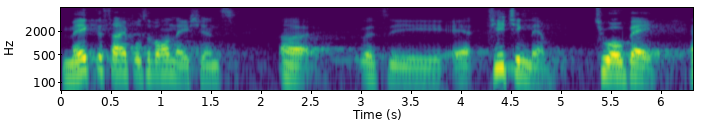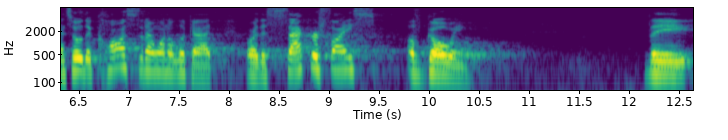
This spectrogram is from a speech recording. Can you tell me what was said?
make disciples of all nations, uh, let's see, uh, teaching them to obey. And so the costs that I want to look at are the sacrifice of going, the,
